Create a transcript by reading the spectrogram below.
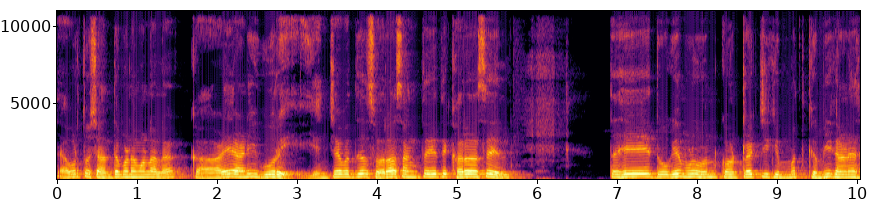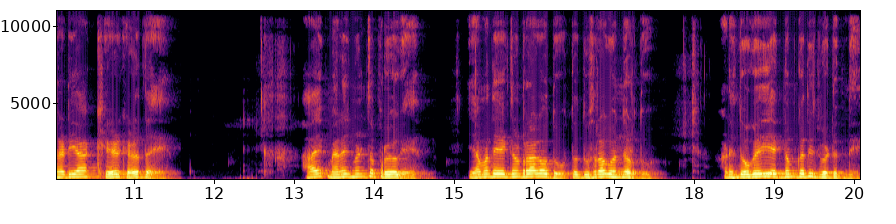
त्यावर तो शांतपणा म्हणाला काळे आणि गोरे यांच्याबद्दल स्वरा सांगतोय ते खरं असेल तर हे दोघे मिळून कॉन्ट्रॅक्टची किंमत कमी करण्यासाठी हा खेळ खेळत आहे. हा एक मॅनेजमेंटचा प्रयोग आहे. यामध्ये एकजण रागावतो तर दुसरा गोंजारतो. आणि दोघंही एकदम कधीच भेटत नाही.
